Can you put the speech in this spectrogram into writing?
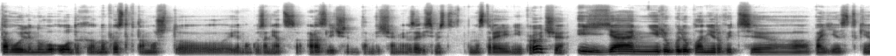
того или иного отдыха, но просто потому, что я могу заняться различными там вещами в зависимости от настроения и прочее. И я не люблю планировать э, поездки.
